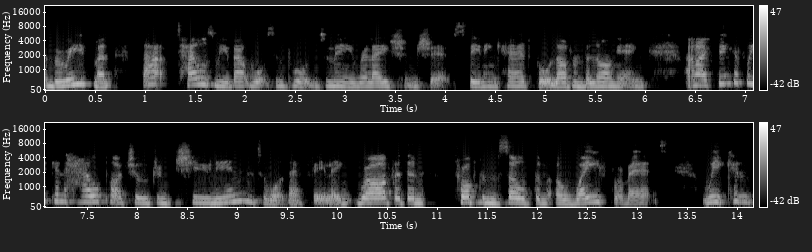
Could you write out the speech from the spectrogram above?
and bereavement that tells me about what's important to me relationships feeling cared for love and belonging. And i think if we can help our children tune in to what they're feeling rather than problem solve them away from it we can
